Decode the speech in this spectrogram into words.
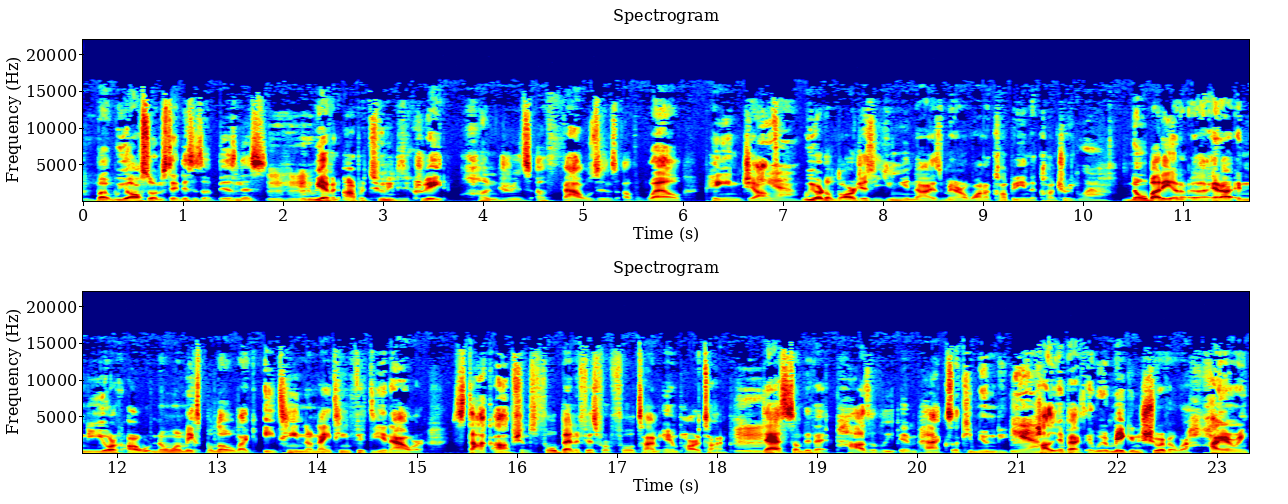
But we also understand this is a business Mhm. and we have an opportunity to create hundreds of thousands of well paying jobs. Yeah. We are the largest unionized marijuana company in the country Wow. nobody in, uh, in, our, in New York, our, no one makes below like 18 or 1950 an hour. Stock options, full benefits for full time and part time. Mm. That's something that positively impacts a community. Yeah. Positively impacts, and we're making sure that we're hiring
